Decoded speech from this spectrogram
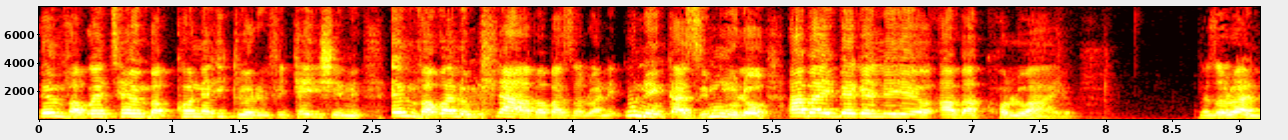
emva kwethemba khona iglorification emva kwalomhlaba bazalwane kunenkazimulo abayibekeleyo abakholwayo. Bazalwane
